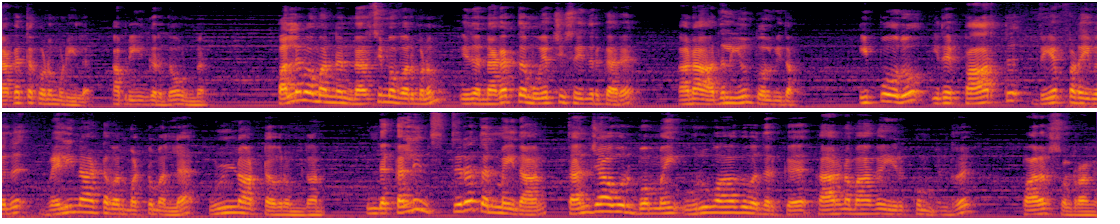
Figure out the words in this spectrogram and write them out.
நகர்த்த கூட முடியல அப்படிங்கிறதும் உண்மை. பல்லவ மன்னன் நரசிம்மவர்மனும் இதை நகர்த்த முயற்சி செய்திருக்காரு. ஆனால் அதுலேயும் தோல்விதான். இப்போதும் இதை பார்த்து வியப்படைவது வெளிநாட்டவர் மட்டுமல்ல உள்நாட்டவரும் தான். இந்த கல்லின் ஸ்திரத்தன்மை தான் தஞ்சாவூர் பொம்மை உருவாகுவதற்கு காரணமாக இருக்கும் என்று பலர் சொல்றாங்க.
